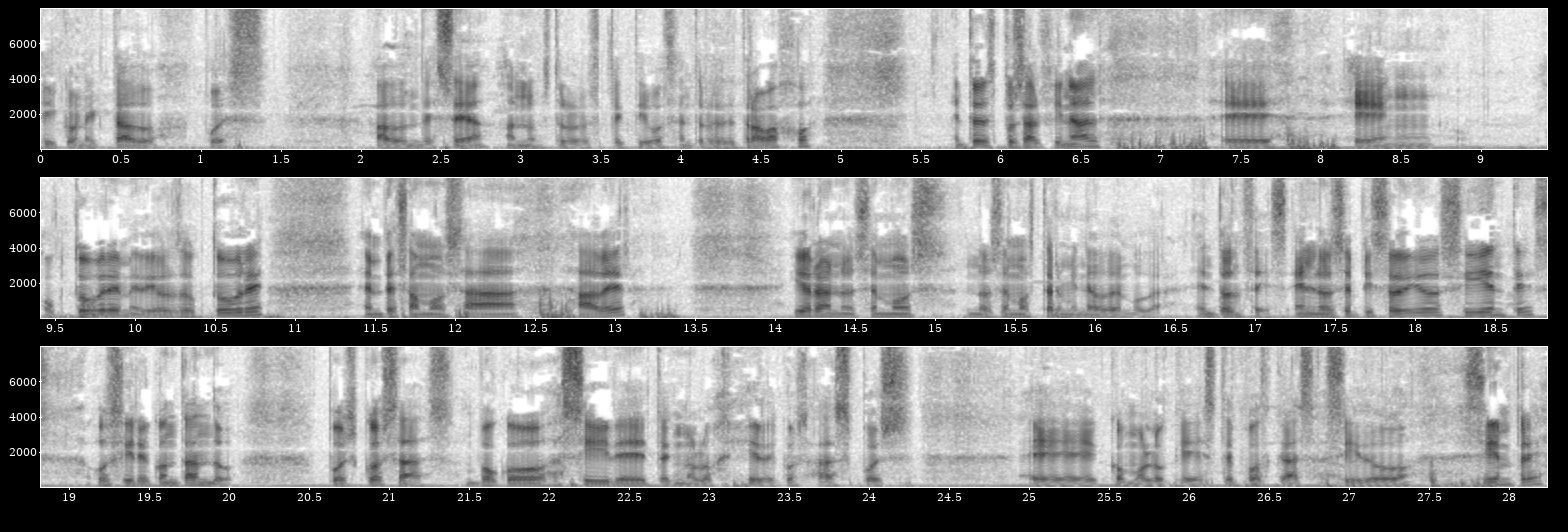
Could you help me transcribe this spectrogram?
y conectado pues a donde sea, a nuestros respectivos centros de trabajo. Entonces pues al final eh, en octubre, mediados de octubre, empezamos a, ver y ahora nos hemos, nos hemos terminado de mudar. Entonces, en los episodios siguientes os iré contando pues cosas un poco así de tecnología y de cosas pues eh, como lo que este podcast ha sido siempre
